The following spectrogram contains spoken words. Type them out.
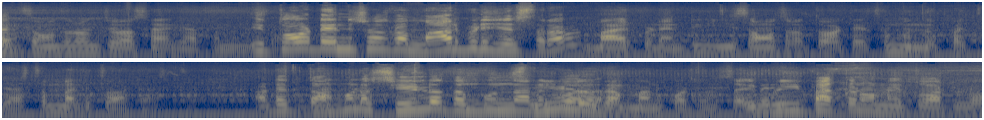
పది సంవత్సరాల నుంచి వ్యవసాయం చేస్తాం. ఈ తోట ఎన్ని సంవత్సరాలు మార్పిడి చేస్తారా? మార్పిడి అంటే ఈ సంవత్సరం తోట వేస్తే ముందుకు పచ్చి చేస్తాం మళ్ళీ తోట వేస్తాం. అంటే దమ్ములో సీడ్లో దమ్ము ఉందా స్పీడ్ అనుకో దమ్ అనుకోవటం సార్. ఇప్పుడు ఈ పక్కన ఉన్నాయి తోటలో.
